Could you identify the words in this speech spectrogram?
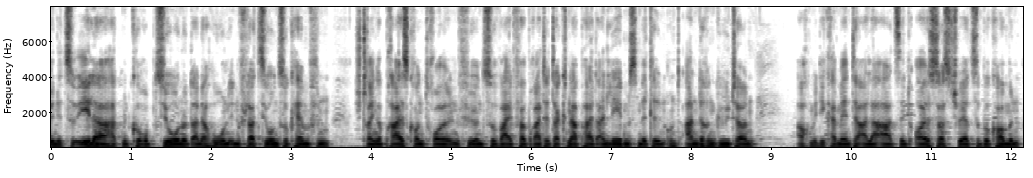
Venezuela hat mit Korruption und einer hohen Inflation zu kämpfen. Strenge Preiskontrollen führen zu weit verbreiteter Knappheit an Lebensmitteln und anderen Gütern. Auch Medikamente aller Art sind äußerst schwer zu bekommen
